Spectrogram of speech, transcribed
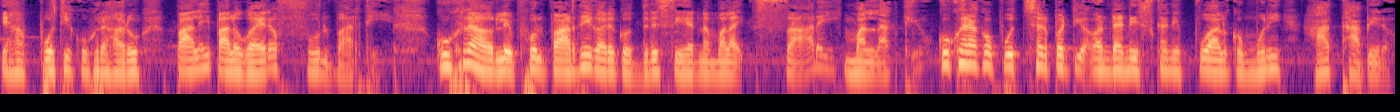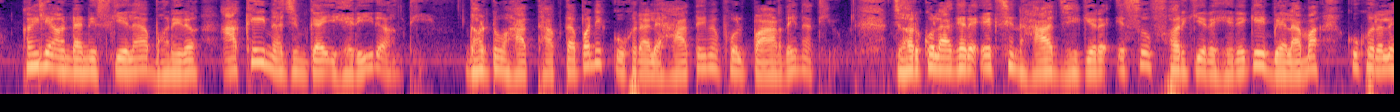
त्यहाँ पोथी कुखुराहरू पालै पालो गएर फूल पार्थे। कुखुराहरूले फूल पार्दै गरेको दृश्य हेर्न मलाई साह्रै मन लाग्थ्यो। कुखुराको पुच्छरपट्टि अण्डा निस्कने पुवालको मुनि हात थापेर कहिले अण्डा निस्किएला? भनेर आँखै नजिम्काई हेरिरहन्थे। घन्टौँ हात थाप्दा पनि कुखुराले हातैमा फूल पार्दैन थियो। झर्को लागेर एकछिन हात झिकेर यसो फर्किएर हेरेकै बेलामा कुखुराले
